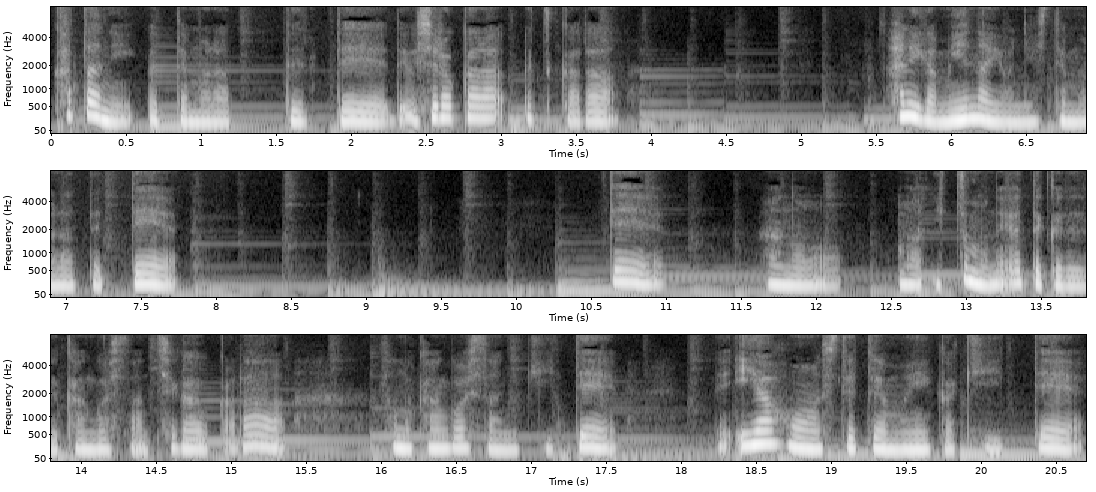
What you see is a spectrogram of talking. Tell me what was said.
肩に打ってもらっててで後ろから打つから針が見えないようにしてもらっててであのまあいつもね打ってくれる看護師さん違うからその看護師さんに聞いてでイヤホンしててもいいか聞いて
